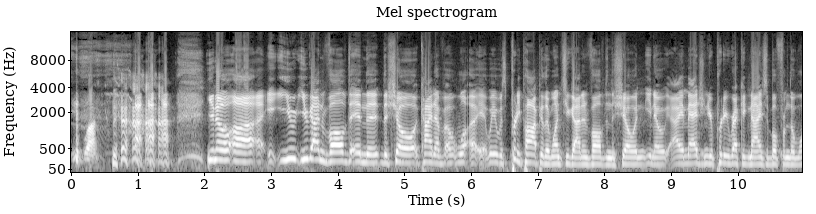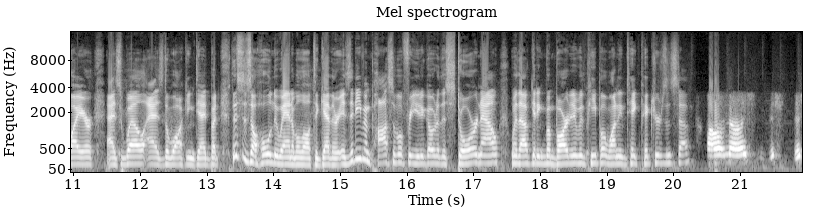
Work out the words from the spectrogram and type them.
Keep watching. You know, uh, you you got involved in the, the show. Kind of, uh, uh, it, it was pretty popular once you got involved in the show, and you know, I imagine you're pretty recognizable from The Wire as well as The Walking Dead. But this is a whole new animal altogether. Is it even possible for you to go to the store now without getting bombarded with people wanting to take pictures and stuff? oh no, it's, this this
